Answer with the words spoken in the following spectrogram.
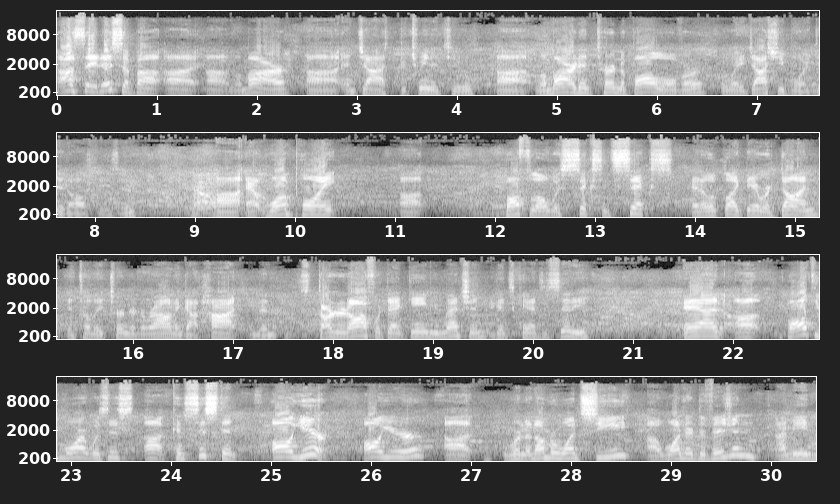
I'll say this about uh, uh, Lamar uh, and Josh between the two. Uh, Lamar didn't turn the ball over the way Joshy Boy did all season. No. Uh, at one point, uh, Buffalo was six and six, and it looked like they were done until they turned it around and got hot, and then started off with that game you mentioned against Kansas City. And uh, Baltimore was this uh, consistent all year, all year. Uh, we're the number one seed, uh, won their division. I mean,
